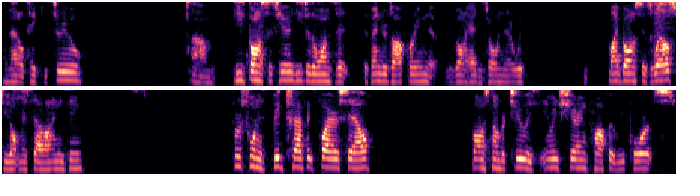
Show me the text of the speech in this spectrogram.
and that'll take you through. Um, these bonuses here, these are the ones that the vendor's offering that we're going ahead and throw in there with my bonus as well, so you don't miss out on anything. First one is big traffic fire sale. Bonus number two is image sharing profit reports.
